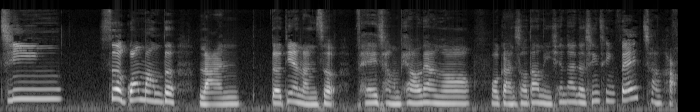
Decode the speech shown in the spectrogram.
金色光芒的蓝的靛蓝色，非常漂亮哦。我感受到你现在的心情非常好。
